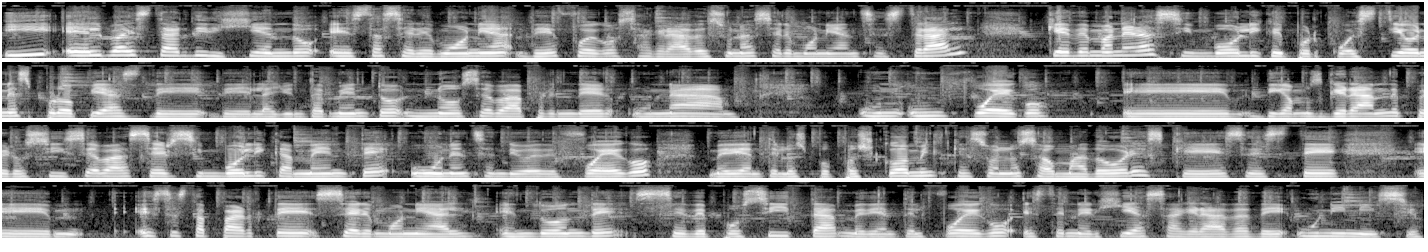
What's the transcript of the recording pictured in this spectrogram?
y él va a estar dirigiendo esta ceremonia de fuego sagrado. Es una ceremonia ancestral que de manera simbólica y por cuestiones propias del ayuntamiento no se va a prender una, un fuego eh, digamos, grande, pero sí se va a hacer simbólicamente un encendido de fuego mediante los poposhkomin, que son los ahumadores, que es este, eh, es esta parte ceremonial en donde se deposita mediante el fuego esta energía sagrada de un inicio.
